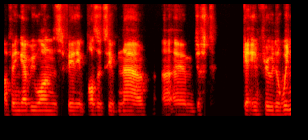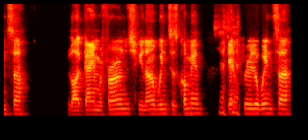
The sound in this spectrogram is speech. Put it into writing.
I think everyone's feeling positive now, uh, um, just getting through the winter. Like Game of Thrones, you know, winter's coming. Get through the winter,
